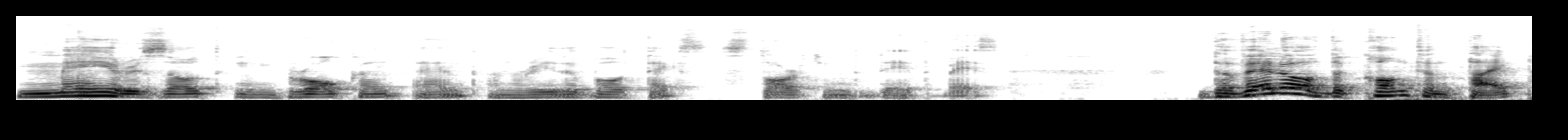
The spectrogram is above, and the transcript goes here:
may result in broken and unreadable text stored in the database. The value of the content type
